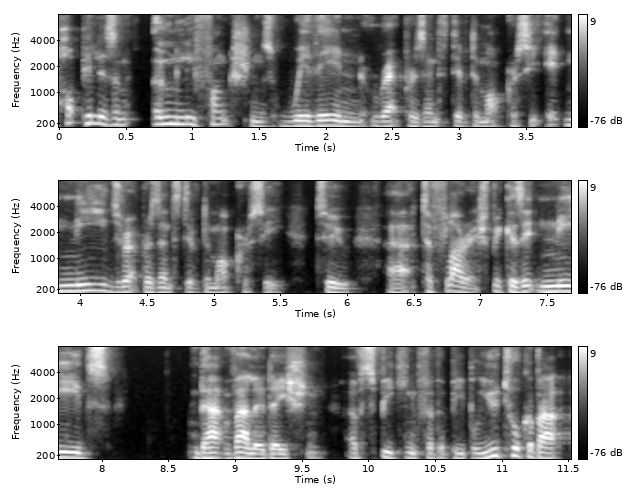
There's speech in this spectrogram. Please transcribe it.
populism only functions within representative democracy. It needs representative democracy to uh, to flourish because it needs that validation of speaking for the people. You talk about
